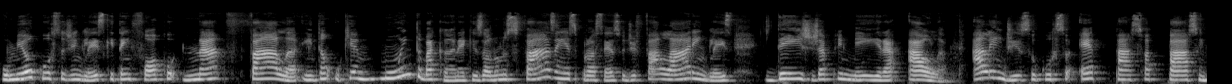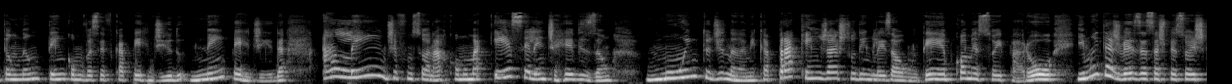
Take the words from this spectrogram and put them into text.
o meu curso de inglês que tem foco na fala. Então, o que é muito bacana é que os alunos fazem esse processo de falar inglês desde a primeira aula. Além disso, o curso é passo a passo, então não tem como você ficar perdido nem perdida, além de funcionar como uma excelente revisão muito dinâmica para quem já estuda inglês há algum tempo, começou e parou, e muitas vezes essas pessoas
